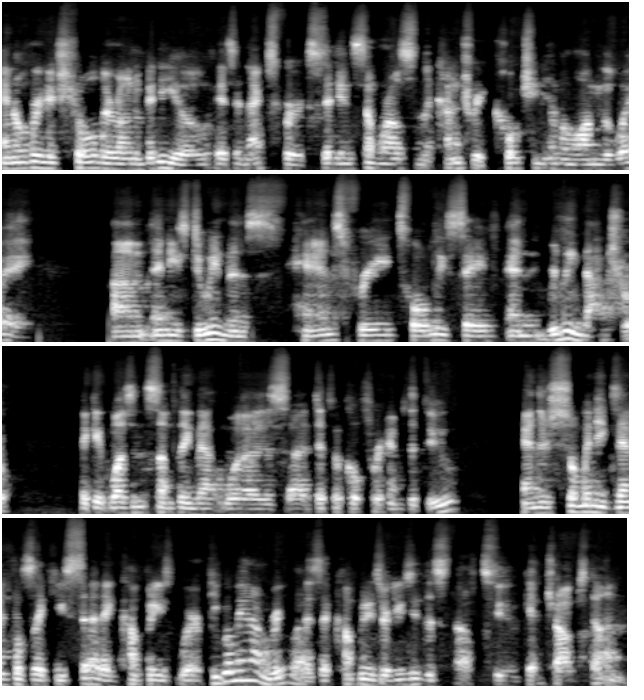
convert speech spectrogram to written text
And over his shoulder on a video is an expert sitting somewhere else in the country, coaching him along the way. Um, and he's doing this hands free, totally safe, and really natural. Like it wasn't something that was uh, difficult for him to do. And there's so many examples, like you said, in companies where people may not realize that companies are using this stuff to get jobs done.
